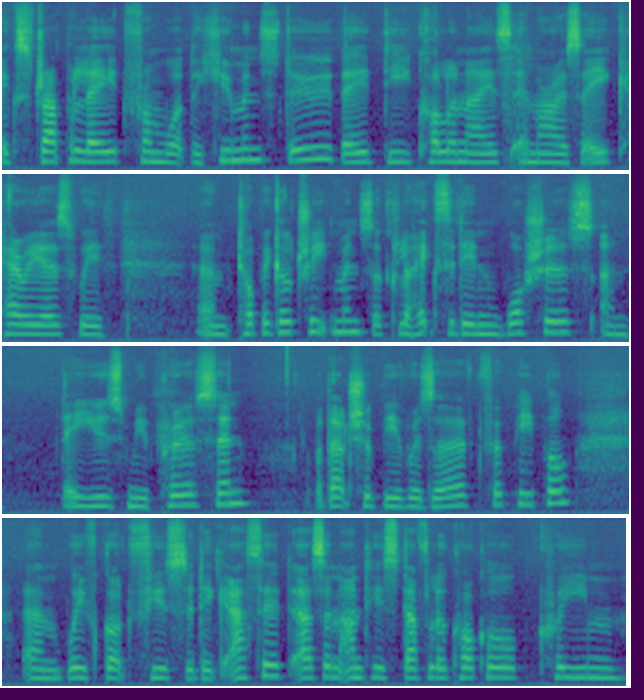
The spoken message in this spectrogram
extrapolate from what the humans do. They decolonize MRSA carriers with um, topical treatments, or chlorhexidine washes, and they use mupirocin. but that should be reserved for people. Um, we've got fusidic acid as an anti-staphylococcal cream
